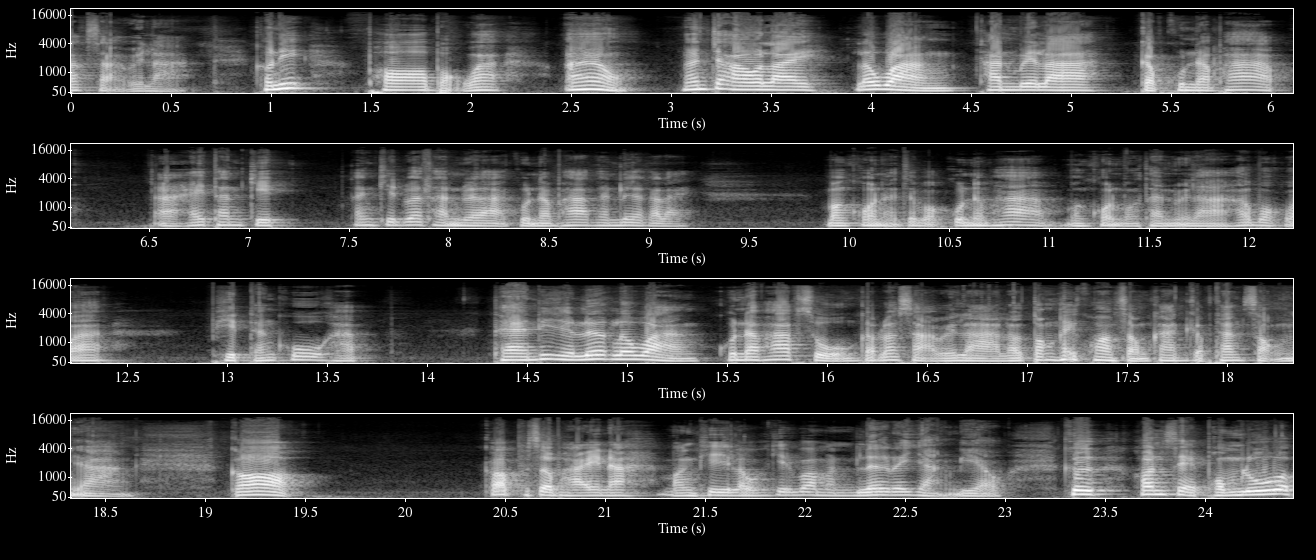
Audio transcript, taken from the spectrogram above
รักษาเวลา คราวนี้พอบอกว่า อ้าว งั้นจะเอาอะไรระหว่างทันเวลากับคุณภาพ อ่าให้ท่านคิด ท่านคิดว่าทันเวลาคุณภาพท่านเลือกอะไร บางคนอาจจะบอกคุณภาพ บางคนบอกทันเวลาเขาบอกว่าผิดทั้งคู่ครับ แทนที่จะเลือกระหว่างคุณภาพสูงกับรักษาเวลา เราต้องให้ความสำคัญกับทั้ง2 อย่าง ก็ก็เซอร์ไพรส์นะ บางทีเราก็คิดว่ามันเลือกได้อย่างเดียว คือ concept ผมรู้ว่า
